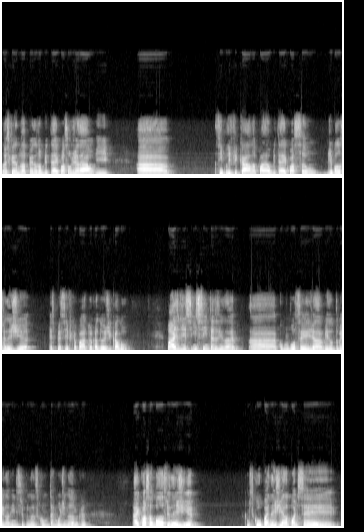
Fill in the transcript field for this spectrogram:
Nós queremos apenas obter a equação geral e a simplificá-la para obter a equação de balanço de energia específica para trocadores de calor. Mas, em síntese, né, a, como vocês já viram também em disciplinas como termodinâmica, a equação do balanço de energia, desculpa, a energia ela pode ser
